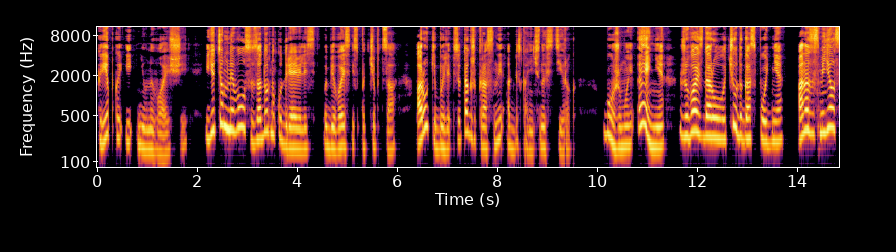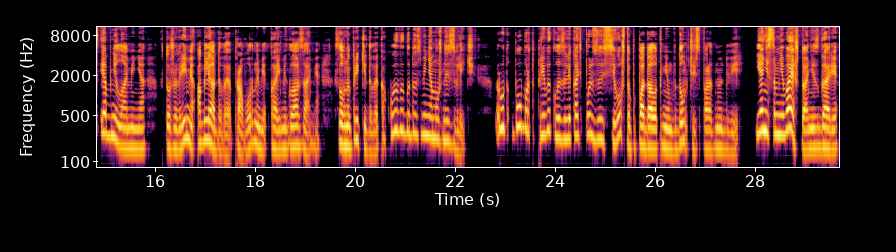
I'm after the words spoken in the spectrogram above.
крепкой и неунывающей. Ее темные волосы задорно кудрявились, выбиваясь из-под чепца, а руки были все так же красны от бесконечных стирок. «Боже мой, Энни! Жива и здорова, чудо Господне!» Она засмеялась и обняла меня, в то же время оглядывая проворными каями глазами, словно прикидывая, какую выгоду из меня можно извлечь. Рут Бобарт привыкла извлекать пользу из всего, что попадало к ним в дом через парадную дверь. Я не сомневаюсь, что они с Гарри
